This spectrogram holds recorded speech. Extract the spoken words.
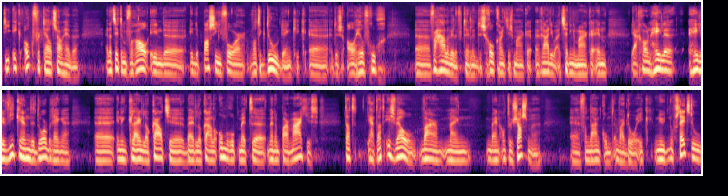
die ik ook verteld zou hebben. En dat zit hem vooral in de, in de passie voor wat ik doe, denk ik. Dus al heel vroeg eh, verhalen willen vertellen. Dus schoolkrantjes maken, radio-uitzendingen maken. En ja, gewoon hele, hele weekenden doorbrengen. eh, in een klein lokaaltje bij de lokale omroep met, eh, met een paar maatjes. Dat, ja, dat is wel waar mijn, mijn enthousiasme vandaan komt. En waardoor ik nu nog steeds doe.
